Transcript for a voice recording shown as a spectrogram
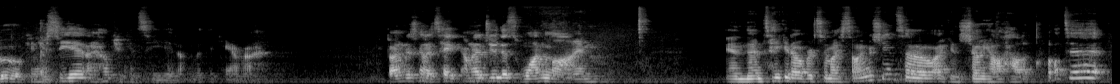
Ooh, can you see it? I hope you can see it with the camera. But I'm just going to take, I'm to do this one line and then take it over to my sewing machine so I can show y'all how to quilt it.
